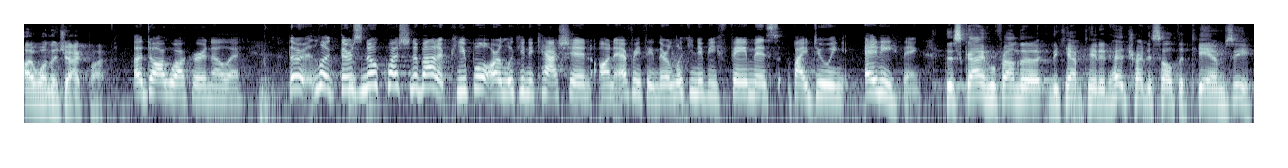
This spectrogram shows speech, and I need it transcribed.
I won the jackpot? A dog walker in LA. There, look, there's no question about it. People are looking to cash in on everything. They're looking to be famous by doing anything. This guy who found the decapitated head tried to sell it to TMZ.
